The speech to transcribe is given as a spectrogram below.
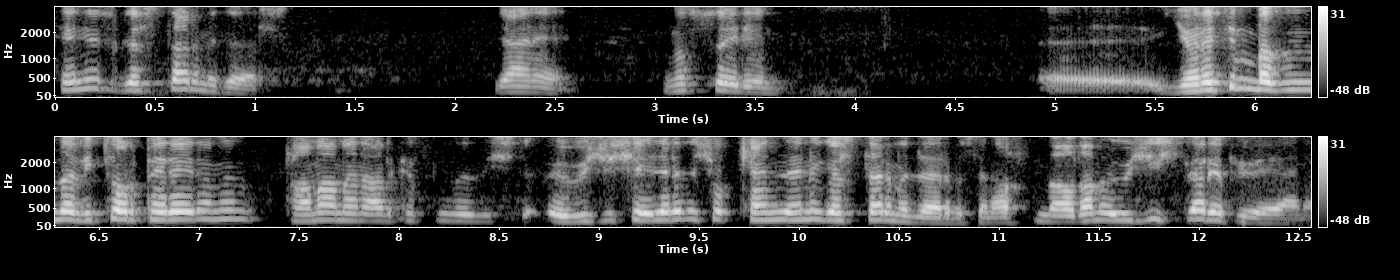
henüz göstermediler. Yani nasıl söyleyeyim? Ee, yönetim bazında Vitor Pereira'nın tamamen arkasında işte övücü şeyleri de çok kendilerini göstermediler bu sene. Aslında adam övücü işler yapıyor yani.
